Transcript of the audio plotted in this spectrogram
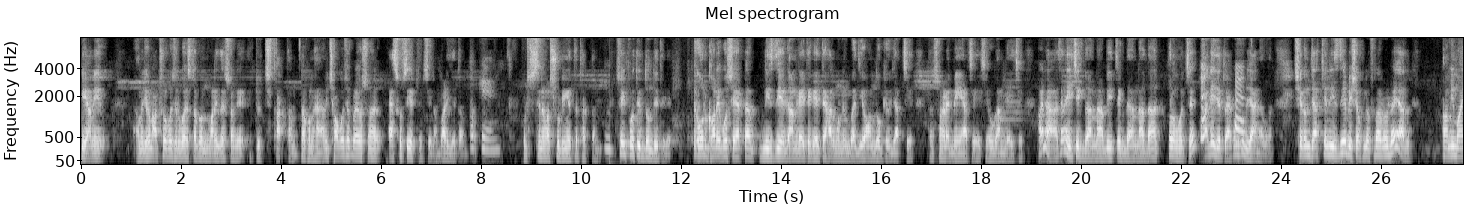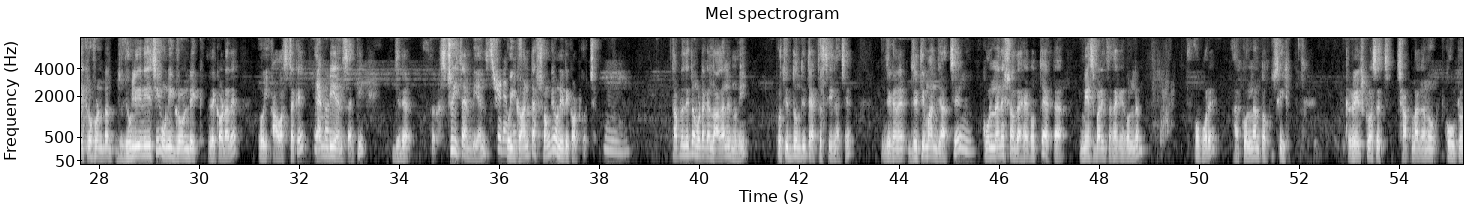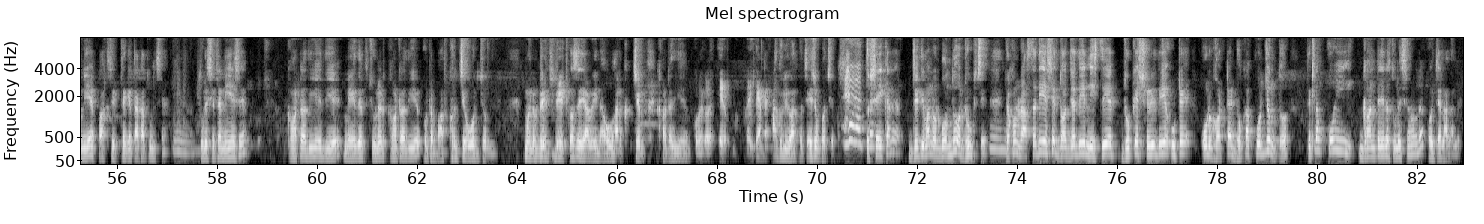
কি আমি আমি যখন আঠেরো বছর বয়স তখন মানিকদের সঙ্গে একটু থাকতাম তখন হ্যাঁ আমি ছ বছর প্রায় ওর সঙ্গে অ্যাসোসিয়েটেড ছিলাম বাড়ি যেতাম। ওর সিনেমার শুটিং এতে থাকতাম। সেই প্রতিদ্বন্দ্বী থেকে। ওর ঘরে বসে একটা নিচ দিয়ে গান গাইতে গাইতে হারমোনিয়াম বাজিয়ে অন্ধ কেউ যাচ্ছে তার সঙ্গে একটা মেয়ে আছে সেও গান গাইছে। হয় না? আছে না এই চিক দান না বি চিক দান না দান ওরকম হচ্ছে। আগে যেত এখন খুব যায় না। ওরা সেরকম যাচ্ছে নিচ দিয়ে বিশপ লেফরা রোডে আর আমি মাইক্রোফোনটা ঝুলিয়ে নিয়েছি উনি গ্রোন্ডিক রেকর্ডারে ওই আওয়াজটাকে অ্যাম্বিয়েন্স আর কি যেটা স্ট্রিট অ্যাম্বিয়েন্স ওই গানটার সঙ্গে উনি রেকর্ড করছেন। হুম। তারপরে দেখলাম ওটাকে লাগালেন উনি প্রতিদ্বন্দ্বিতা একটা সিন আছে যেখানে ধৃতিমান যাচ্ছে কল্যাণের সঙ্গে দেখা করতে একটা মেস বাড়িতে থাকে কল্যাণ ওপরে আর কল্যাণ তখন সেই রেড ক্রসের ছাপ লাগানো কৌটো নিয়ে পার্কস্ট্রিট থেকে টাকা তুলছে। তুলে সেটা নিয়ে এসে কাঁটা দিয়ে দিয়ে মেয়েদের চুলের কাঁটা দিয়ে ওটা বার করছে ওর জন্য। মানে রেড রেড ক্রসে যাবেই না ও বার করছে কাঁটা দিয়ে করে করে। এরকম আধুলি বার করছে এসব করছে। তো। সেইখানে ধৃতিমান ওর বন্ধু ও ঢুকছে। যখন রাস্তা দিয়ে এসে দরজা দিয়ে নিচ দিয়ে ঢুকে সিঁড়ি দিয়ে উঠে ওর ঘরটায় ঢোকা পর্যন্ত দেখলাম ওই গানটা যেটা তুলেছিলাম আমরা ওইটা লাগালে।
